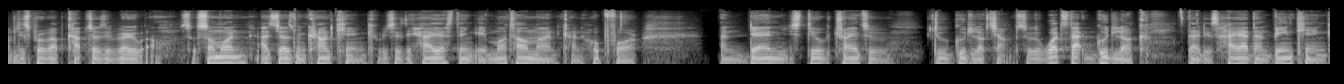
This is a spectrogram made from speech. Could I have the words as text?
Um, this proverb captures it very well. So someone has just been crowned king, which is the highest thing a mortal man can hope for. And then you're still trying to do good luck charms. So what's that good luck that is higher than being king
